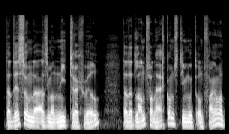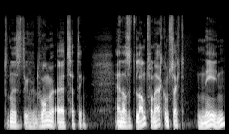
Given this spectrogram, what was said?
Dat is omdat als iemand niet terug wil, dat het land van herkomst die moet ontvangen, want dan is het een gedwongen uitzetting. En als het land van herkomst zegt nee,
